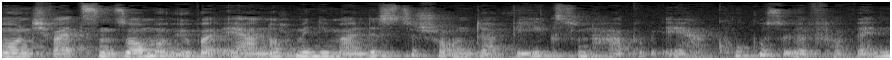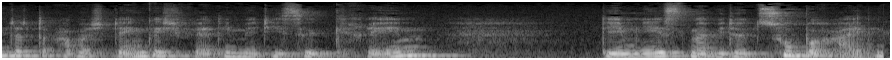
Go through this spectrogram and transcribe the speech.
Und ich war jetzt den Sommer über eher noch minimalistischer unterwegs und habe eher Kokosöl verwendet. Aber ich denke, ich werde mir diese Creme demnächst mal wieder zubereiten.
